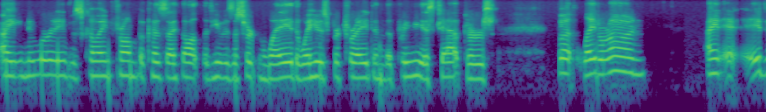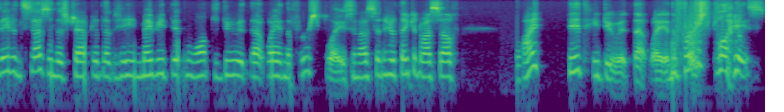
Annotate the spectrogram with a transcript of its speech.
I knew where he was coming from because I thought that he was a certain way, the way he was portrayed in the previous chapters, but later on, I it even says in this chapter that he maybe didn't want to do it that way in the first place, and I was sitting here thinking to myself, why did he do it that way in the first place?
